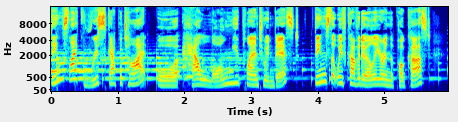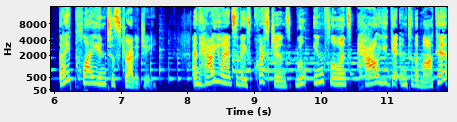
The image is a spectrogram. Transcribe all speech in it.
Things like risk appetite or how long you plan to invest, things that we've covered earlier in the podcast, they play into strategy. And how you answer these questions will influence how you get into the market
